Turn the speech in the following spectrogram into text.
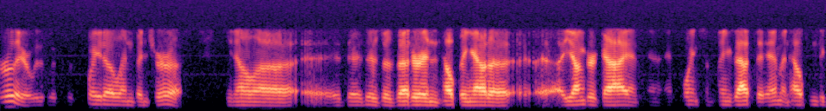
earlier with, with, with Cueto and Ventura. You know, uh, there, there's a veteran helping out a, a younger guy and, and point some things out to him and help him to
